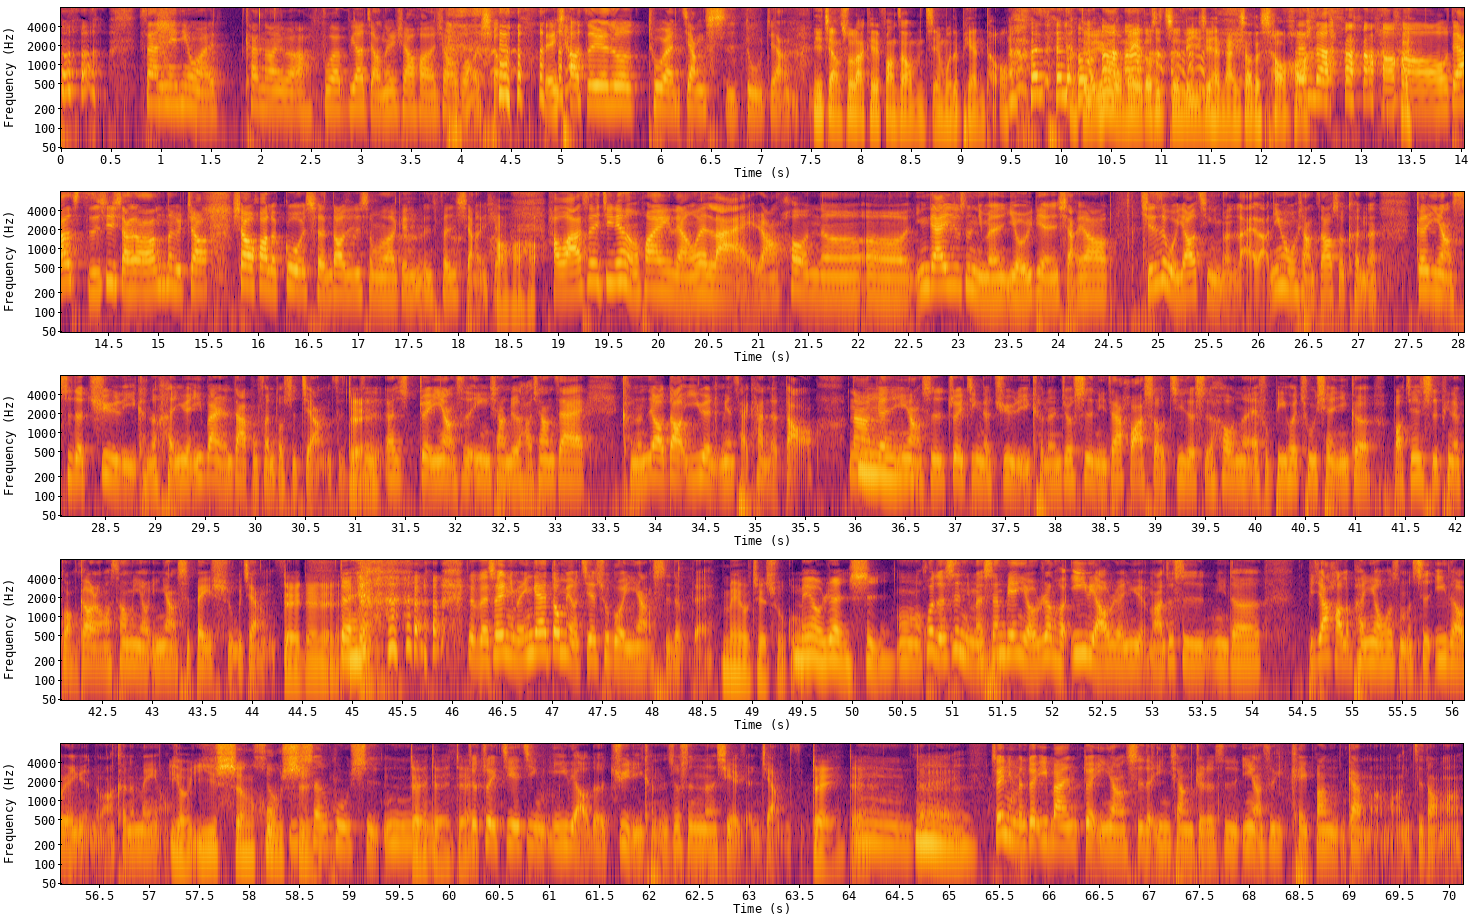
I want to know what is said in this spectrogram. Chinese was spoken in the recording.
虽然那天我还。看到一个啊，不要不要讲那个笑话，笑话不好笑。等一下，这边就突然降十度这样子。你讲出来可以放在我们节目的片头，真的。对，因为我们也都是整理一些很难笑的笑话。真的，好好，我等下仔细想想那个叫笑话的过程到底是什么，来跟你们分享一下。好好好，好啊。所以今天很欢迎两位来，然后呢，呃，应该就是你们有一点想要，其实是我邀请你们来了，因为我想知道说，可能跟营养师的距离可能很远，一般人大部分都是这样子，就是呃对。营养师的印象就是好像在可能要到医院里面才看得到。那跟营养师最近的距离，可能就是你在划手机的时候呢，FB 会出现一个保健食品的广告，然后上面有营养师背书这样子。对对对对，对不对？所以你们应该都没有接触过营养师，对不对？没有接触过，没有认识。嗯，或者是你们身边有任何医疗人员吗？就是你的。比较好的朋友或什么是医疗人员的吗？可能没有，有医生、护士、医生、护士，嗯，对对对，就最接近医疗的距离，可能就是那些人这样子。对对，嗯对。所以你们对一般对营养师的印象，觉得是营养师可以帮你们干嘛吗？你知道吗？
